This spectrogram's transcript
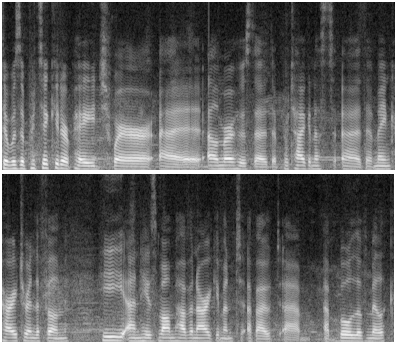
there was a particular page where uh, Elmer, who's the the protagonist, uh, the main character in the film, he and his mom have an argument about um, a bowl of milk.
